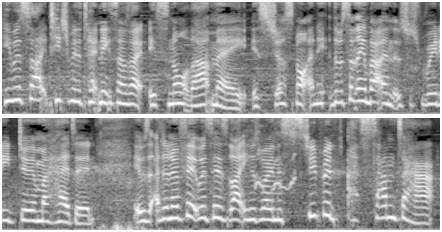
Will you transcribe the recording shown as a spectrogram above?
he was like teaching me the techniques, and I was like, "It's not that, mate. It's just not." And he, there was something about him that was just really doing my head in. It was I don't know if it was his like he was wearing this stupid Santa hat,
